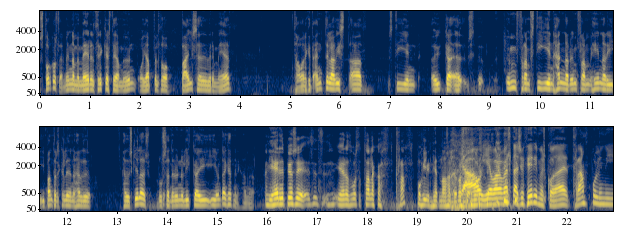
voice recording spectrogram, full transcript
stórkostlegar, vinna með meir en þryggjastega mun og jafnvel þó að Bæls hefði verið með, þá er ekkert endilega víst að stíin auka, eða, umfram stíin hennar umfram hinnar í, í bandaríska liðinu hefðu, hefðu skilað þessu. Rússarnir unnu líka í, í að En ég heyrði Bjössi, ég heyrði að þú varst að tala eitthvað trampólín hérna á hann. Já, ég var að velta þessu fyrir mig sko, það er trampolín í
